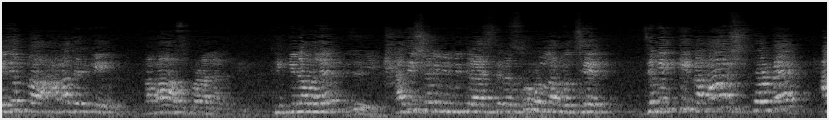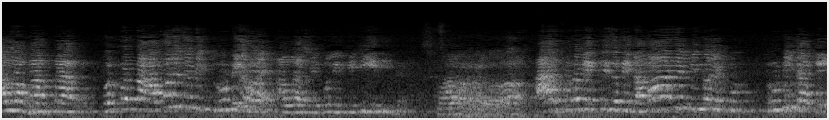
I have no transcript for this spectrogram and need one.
এই জন্য আমাদেরকে নামাজ পড়া লাগবে। ঠিক কিনা বলেন? হাদিস শরীফের ভিতরে আসছে রাসূলুল্লাহ বলছেন যে ব্যক্তি নামাজ পড়বে আল্লাহ পাক তার অন্যান্য আমলে যদি ত্রুটি হয় আল্লাহ সেগুলি মিটিয়ে দিবেন। আর কোন ব্যক্তি যদি নামাজের ভিতরে ত্রুটি থাকে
